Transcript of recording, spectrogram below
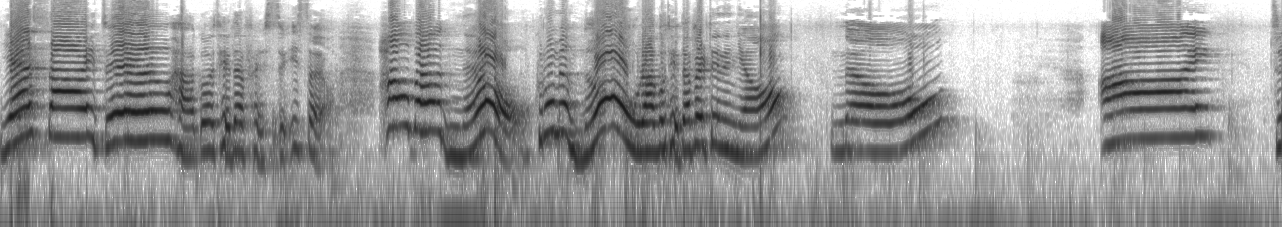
yes I do 하고 대답할 수 있어요. How about no? 그러면 no라고 대답할 때는요. No I do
